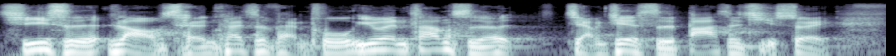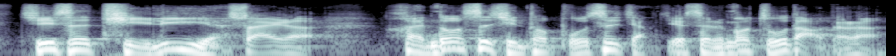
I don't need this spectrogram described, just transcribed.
其实老臣开始反扑，因为当时蒋介石八十几岁，其实体力也衰了，很多事情都不是蒋介石能够主导的了，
